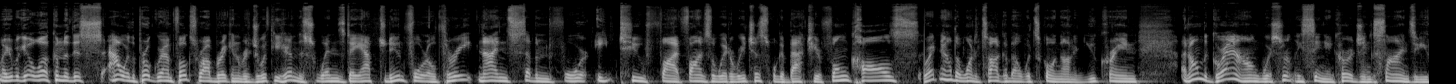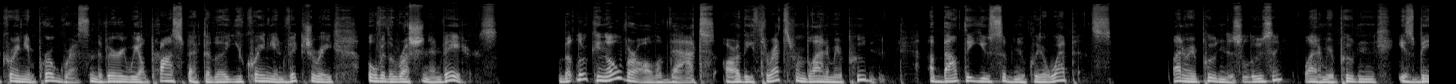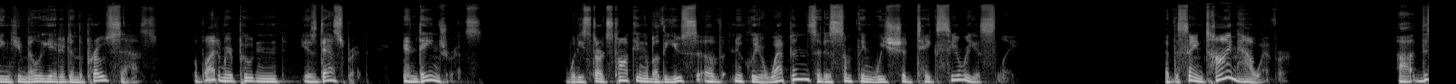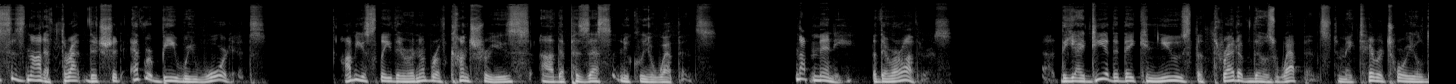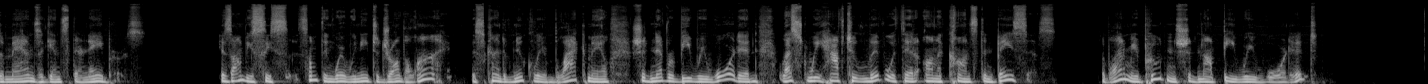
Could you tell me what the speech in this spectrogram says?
Well, here we go. Welcome to this hour of the program, folks. Rob Breckenridge with you here on this Wednesday afternoon, 403 974 8255 is the way to reach us. We'll get back to your phone calls. Right now, they want to talk about what's going on in Ukraine. And on the ground, we're certainly seeing encouraging signs of Ukrainian progress and the very real prospect of a Ukrainian victory over the Russian invaders. But lurking over all of that are the threats from Vladimir Putin about the use of nuclear weapons. Vladimir Putin is losing. Vladimir Putin is being humiliated in the process. But Vladimir Putin is desperate and dangerous. When he starts talking about the use of nuclear weapons, it is something we should take seriously. At the same time, however, uh, this is not a threat that should ever be rewarded. Obviously, there are a number of countries uh, that possess nuclear weapons. Not many, but there are others the idea that they can use the threat of those weapons to make territorial demands against their neighbors is obviously something where we need to draw the line. This kind of nuclear blackmail should never be rewarded, lest we have to live with it on a constant basis. So Vladimir Putin should not be rewarded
